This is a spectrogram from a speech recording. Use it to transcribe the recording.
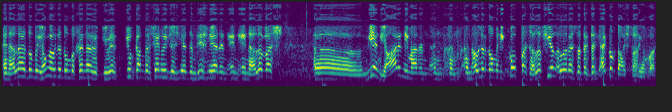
En hulle het op 'n jong ouderdom begin, jy weet, cucumber sandwiches eet en dis meer en en en hulle was uh nie in jare nie maar in in in in ouderdom in die kop was hulle veel ouer as wat ek dink ek op daai stadium was.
